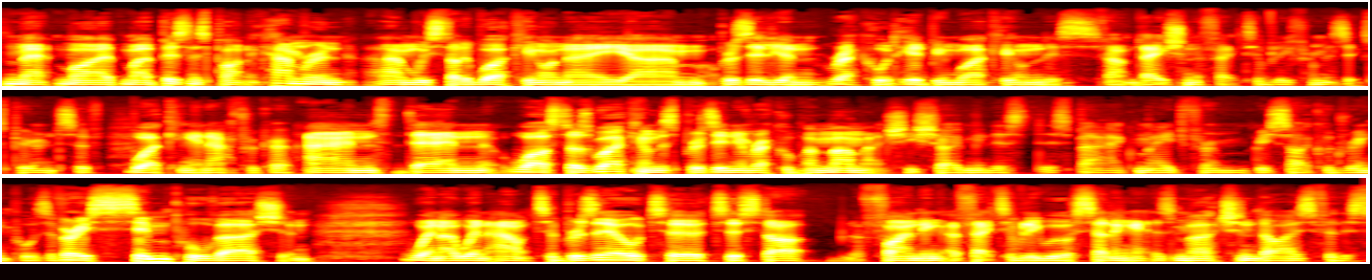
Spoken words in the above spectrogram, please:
met my, my business partner Cameron, and we started working on a um, Brazilian record. He had been working on this foundation effectively from his experience of working in Africa. And then, whilst I was working on this Brazilian record, my mum actually showed me this this bag made from recycled ring pulls, a very simple version. When I went out to Brazil to to start finding effectively we were selling it as merchandise for this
